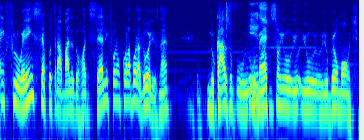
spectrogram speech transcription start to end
influência para o trabalho do Rod Selling, foram colaboradores, né? no caso o, o Madison e o, e, o, e o, Belmont,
